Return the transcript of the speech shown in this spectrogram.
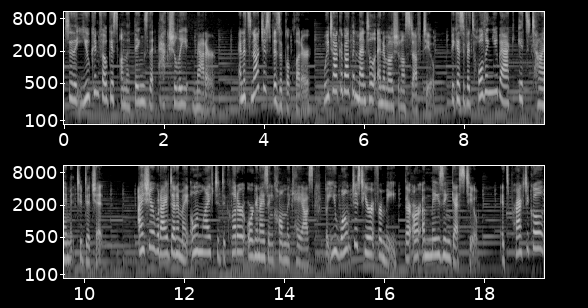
so that you can focus on the things that actually matter. And it's not just physical clutter, we talk about the mental and emotional stuff too. Because if it's holding you back, it's time to ditch it. I share what I've done in my own life to declutter, organize, and calm the chaos, but you won't just hear it from me. There are amazing guests too. It's practical,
